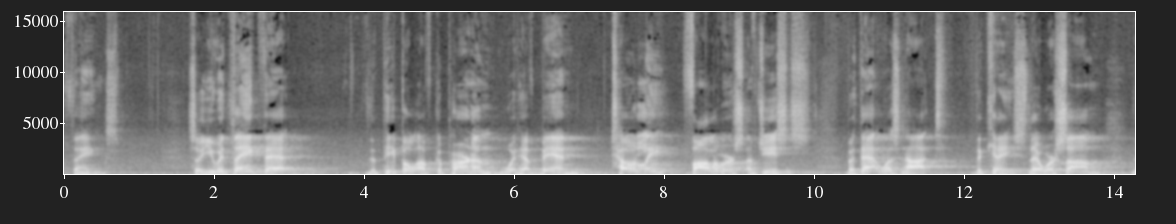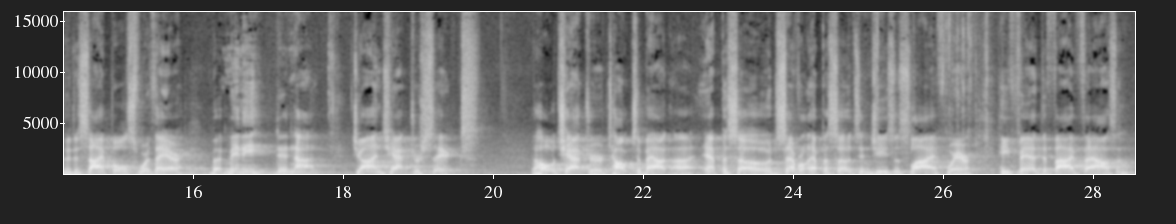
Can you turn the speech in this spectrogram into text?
things. So you would think that the people of Capernaum would have been totally followers of Jesus. But that was not the case. There were some, the disciples were there, but many did not. John chapter 6 the whole chapter talks about uh, episodes, several episodes in Jesus' life where he fed the 5,000,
